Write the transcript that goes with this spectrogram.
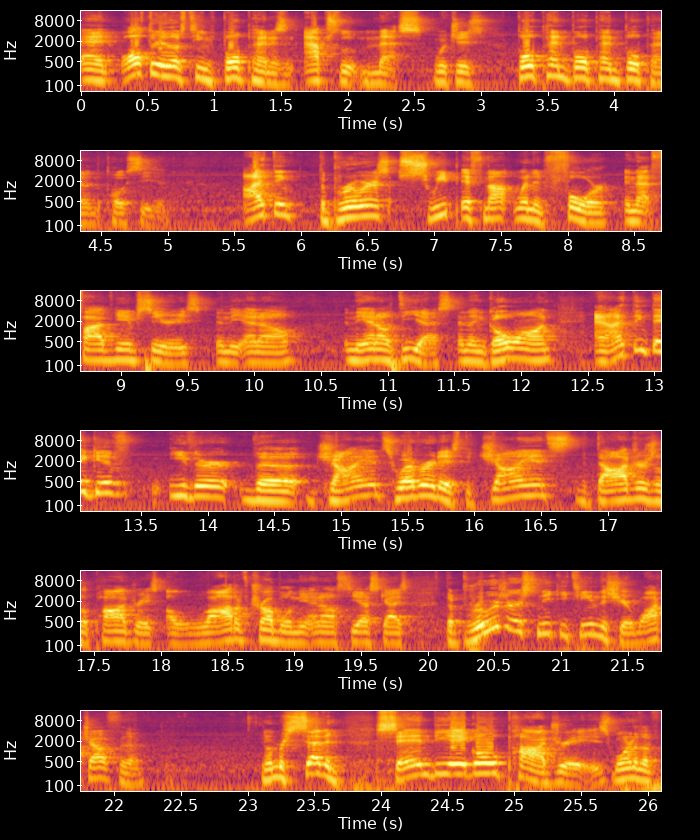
And all three of those teams' bullpen is an absolute mess, which is bullpen, bullpen, bullpen in the postseason. I think the Brewers sweep, if not win in four, in that five game series in the NL, in the NLDS, and then go on. And I think they give either the Giants, whoever it is, the Giants, the Dodgers, or the Padres, a lot of trouble in the NLCS, guys. The Brewers are a sneaky team this year. Watch out for them. Number seven, San Diego Padres, one of the,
